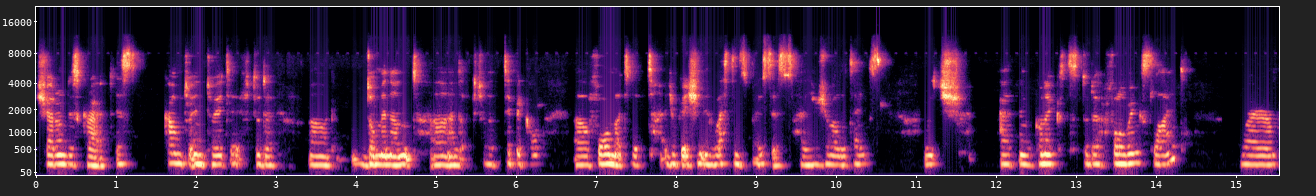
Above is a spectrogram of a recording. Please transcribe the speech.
Sharon described is counterintuitive to the uh, dominant uh, and actually typical uh, format that education in Western spaces usually takes, which I think connects to the following slide, where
